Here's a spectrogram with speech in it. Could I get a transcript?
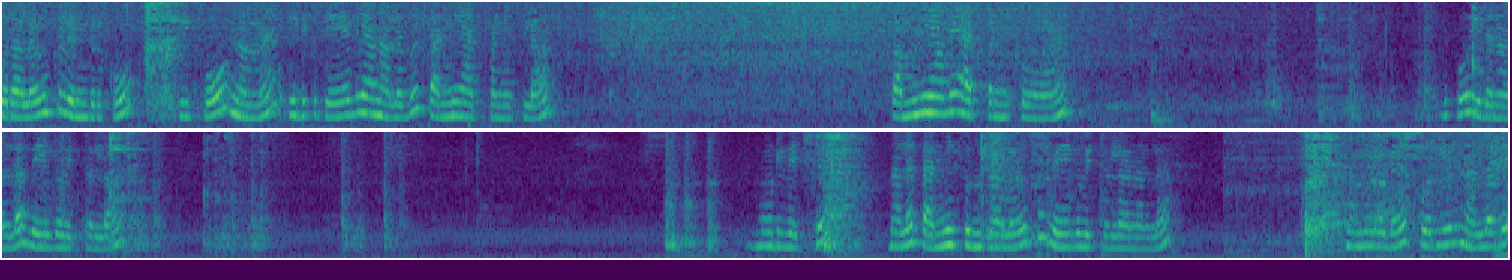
ஒரு அளவுக்கு வெந்திருக்கும். இப்போ நம்ம இதுக்கு தேவையான அளவு தண்ணி ஆட் பண்ணிக்கலாம். கம்மியாகவே ஆட் பண்ணிக்கோங்க. இப்போ இதை நல்லா வேக விட்டுறலாம். மூடி வச்சு நல்லா தண்ணி சுண்டுற அளவுக்கு வேக விட்டுறலாம் நல்லா. நம்மளோட பொரியல் நல்லாவே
